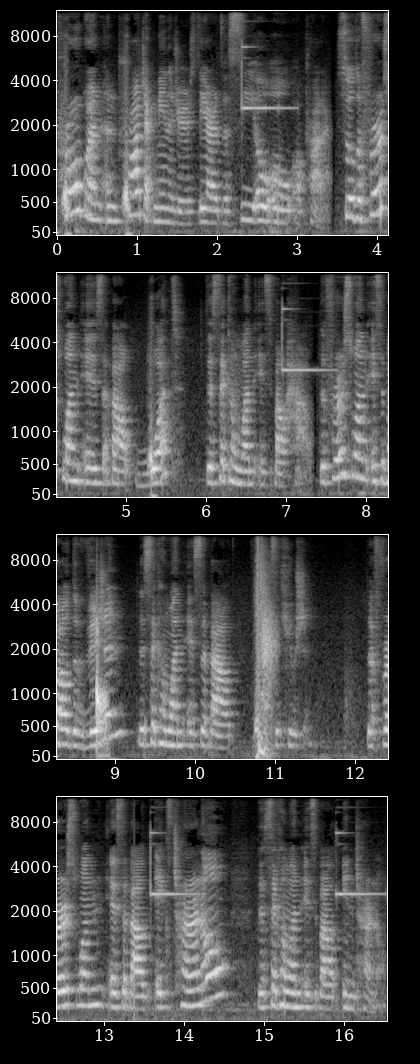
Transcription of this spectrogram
Program and project managers, they are the COO of product. So the first one is about what, the second one is about how. The first one is about the vision, the second one is about execution. The first one is about external, the second one is about internal.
